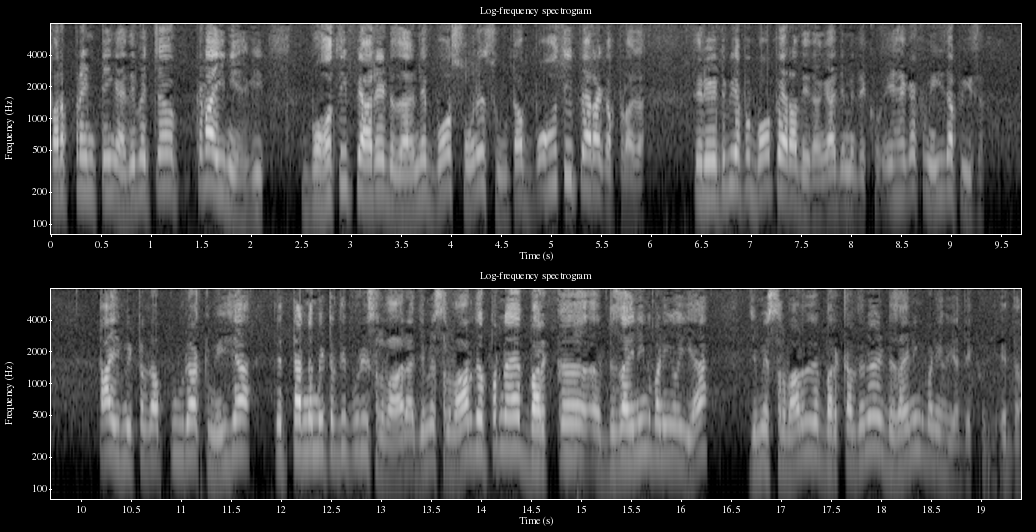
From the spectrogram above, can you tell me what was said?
ਪਰ ਪ੍ਰਿੰਟਿੰਗ ਇਹਦੇ ਵਿੱਚ ਕਢਾਈ ਨਹੀਂ ਹੈਗੀ। ਬਹੁਤ ਹੀ ਪਿਆਰੇ ਡਿਜ਼ਾਈਨ ਨੇ, ਬਹੁਤ ਸੋਹਣੇ ਸੂਟ ਆ, ਬਹੁਤ ਹੀ ਪਿਆਰਾ ਕੱਪੜਾ ਗਾ। ਤੇ ਰੇਟ ਵੀ ਆਪਾਂ ਬਹੁਤ ਪਿਆਰਾ ਦੇ ਦਾਂਗੇ। ਜਿਵੇਂ ਦੇਖੋ, ਇਹ ਹੈਗਾ ਕਮੀਜ਼ ਦਾ ਪੀਸ 2.5 ਮੀਟਰ ਦਾ ਪੂਰਾ ਕਮੀਜ਼ ਆ ਤੇ 3 ਮੀਟਰ ਦੀ ਪੂਰੀ ਸਲਵਾਰ ਆ। ਜਿਵੇਂ ਸਲਵਾਰ ਦੇ ਉੱਪਰ ਨਾ ਇਹ ਵਰਕ ਡਿਜ਼ਾਈਨਿੰਗ ਬਣੀ ਹੋਈ ਆ। ਜਿਵੇਂ ਸਲਵਾਰ ਦੇ ਵਰਕ ਕਰਦੇ ਨਾ ਡਿਜ਼ਾਈਨਿੰਗ ਬਣੀ ਹੋਈ ਆ, ਦੇਖੋ ਜੀ ਇਦਾਂ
